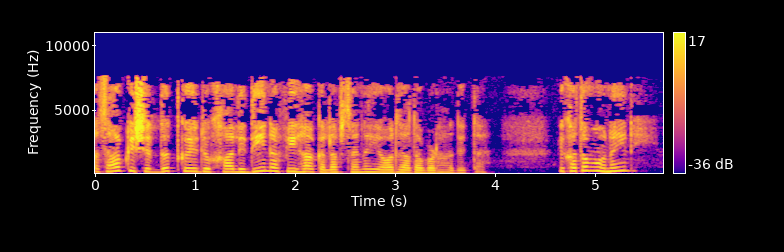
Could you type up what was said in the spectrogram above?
اصحاب کی شدت کو یہ جو خالدین افیحا کا لفظ ہے نا، یہ اور زیادہ بڑھا دیتا ہے۔ یہ ختم ہونا ہی نہیں۔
